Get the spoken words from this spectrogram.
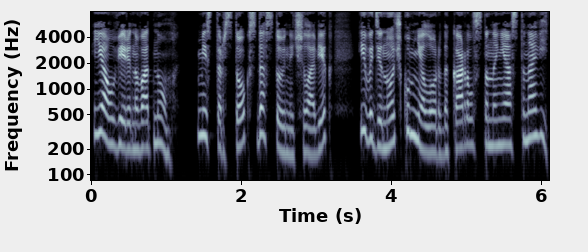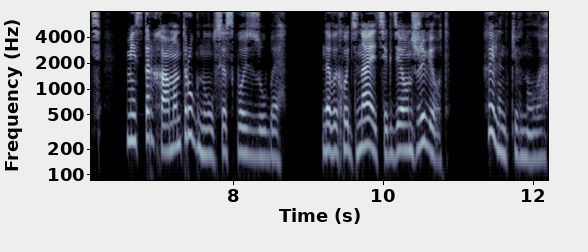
«Я уверена в одном. Мистер Стокс — достойный человек, и в одиночку мне лорда Карлстона не остановить». Мистер Хаммонд ругнулся сквозь зубы. «Да вы хоть знаете, где он живет?» Хелен кивнула.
